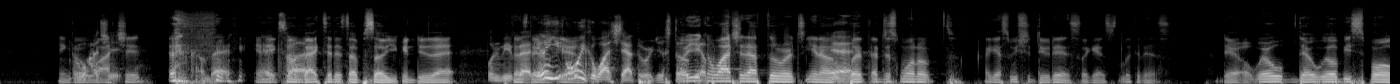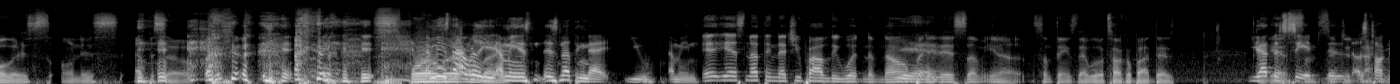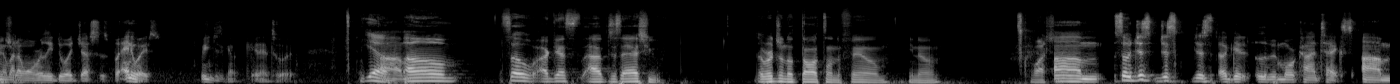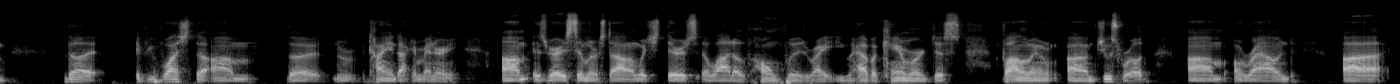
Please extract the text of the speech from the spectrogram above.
and go Go watch watch, it, Come back. and then come uh, back to this episode, you can do that. Wouldn't be bad. they're- You, yeah. Or you can watch it afterward. Just Or you can watch it afterwards, you know. Yeah. But I just want to. I guess we should do this. I guess look at this. There will there will be spoilers on this episode. I mean, it's not really. I mean, it's it's nothing that you. I mean, It, yeah, it's nothing that you probably wouldn't have known, but it is some, you know, some things that we'll talk about. That you I have to see some it. such The- a us talking about it won't really do it justice. But anyways, we can just get get into it. yeah. Um, Um, So I guess I'll just ask you original thoughts on the film. You know, watching. it. Um, so just just just uh, get a little bit more context. Um, the if you've watched the um the Kanye documentary, um, is very similar style in which there's a lot of home footage. Right, you have a camera just following um, Juice WRLD um around uh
